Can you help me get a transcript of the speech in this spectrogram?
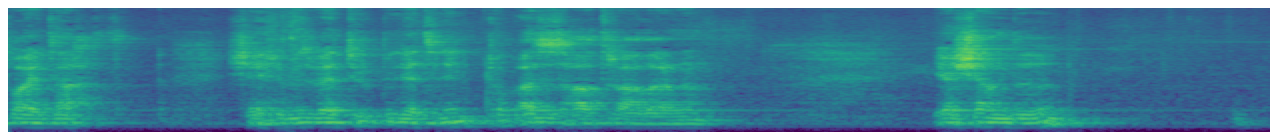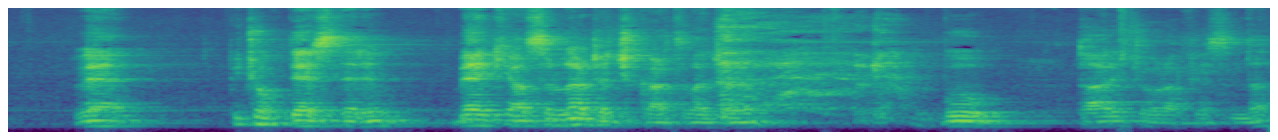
payitaht şehrimiz ve Türk milletinin çok aziz hatıralarının yaşandığı ve birçok derslerin belki asırlarca çıkartılacağı bu tarih coğrafyasında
